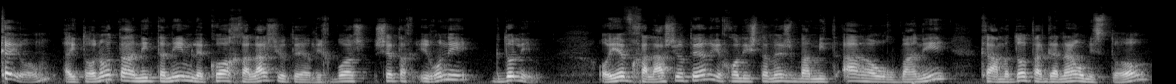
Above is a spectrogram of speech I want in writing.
כיום, היתרונות הניתנים לכוח חלש יותר לכבוש שטח עירוני גדולים. אויב חלש יותר יכול להשתמש במתאר האורבני כעמדות הגנה ומסתור,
